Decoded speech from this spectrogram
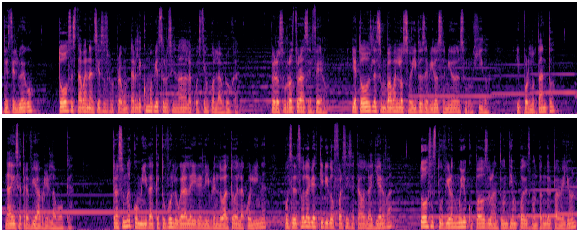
Desde luego, todos estaban ansiosos por preguntarle cómo había solucionado la cuestión con la bruja, pero su rostro era severo, y a todos les zumbaban los oídos debido al sonido de su rugido, y por lo tanto, nadie se atrevió a abrir la boca. Tras una comida que tuvo lugar al aire libre en lo alto de la colina, pues el sol había adquirido fuerza y sacado la hierba, todos estuvieron muy ocupados durante un tiempo desmontando el pabellón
